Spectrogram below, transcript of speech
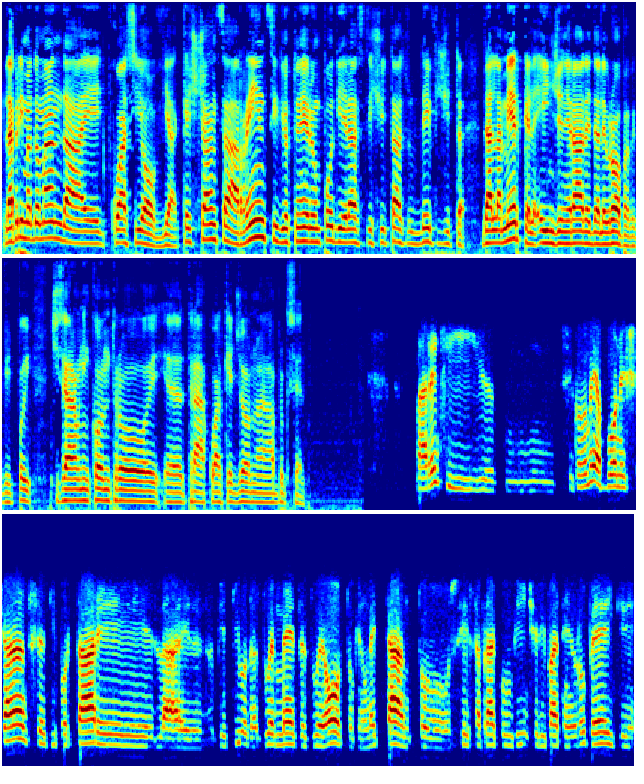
La prima domanda è quasi ovvia. Che chance ha Renzi di ottenere un po' di elasticità sul deficit dalla Merkel e in generale dall'Europa? Perché poi ci sarà un incontro eh, tra qualche giorno a Bruxelles. Ma Renzi secondo me ha buone chance di portare la, l'obiettivo dal 2,5 al 2,8 che non è tanto se saprà convincere i partner europei che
